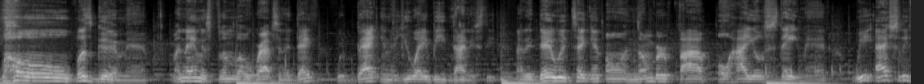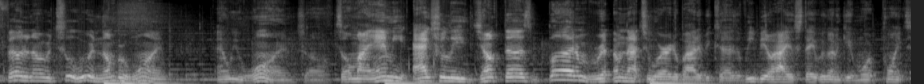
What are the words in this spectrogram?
Whoa, what's good, man? My name is FlemLo Raps, and today we're back in the UAB Dynasty. Now, today we're taking on number five Ohio State, man. We actually fell to number two. We were number one, and we won. So, so Miami actually jumped us, but I'm I'm not too worried about it because if we beat Ohio State, we're gonna get more points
